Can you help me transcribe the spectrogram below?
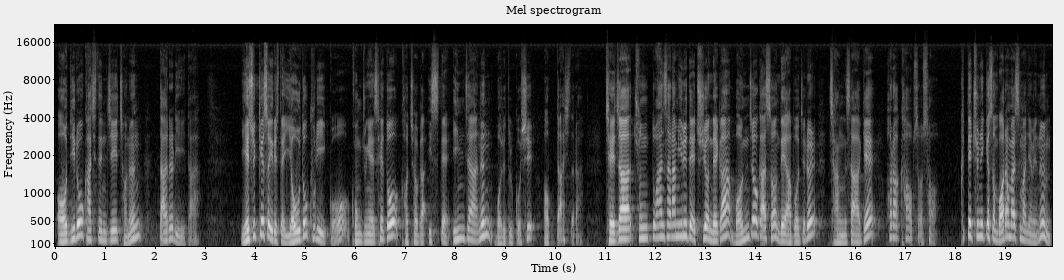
어디로 가시든지 저는 따르리이다. 예수께서 이르시되 여우도 굴이 있고 공중에 새도 거처가 있으되 인자는 머리둘 곳이 없다 하시더라. 제자 중 또 한 사람이 이르되 주여 내가 먼저 가서 내 아버지를 장사하게 허락하옵소서. 그때 주님께서 뭐라 말씀하냐면은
